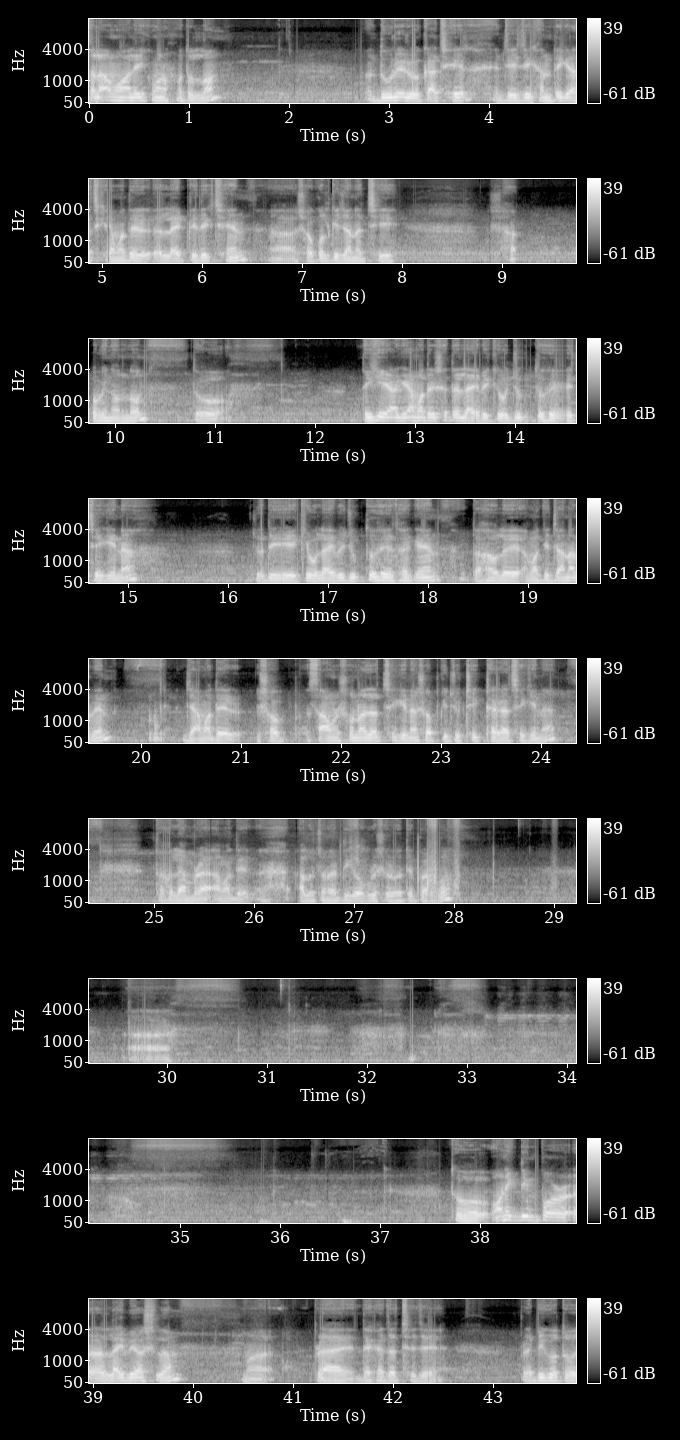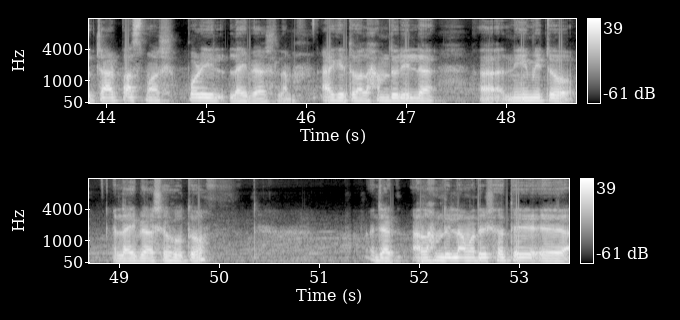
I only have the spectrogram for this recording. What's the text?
আসসালামু আলাইকুম রহমতুল্লাহ। দূরের ও কাছের যে যেখান থেকে আজকে আমাদের লাইভটি দেখছেন সকলকে জানাচ্ছি অভিনন্দন। তো দেখি আগে আমাদের সাথে লাইভে কেউ যুক্ত হয়েছে কি না যদি কেউ লাইভে যুক্ত হয়ে থাকেন, তাহলে আমাকে জানাবেন যে আমাদের সব সাউন্ড শোনা যাচ্ছে কি না সব কিছু ঠিকঠাক আছে কি না তাহলে আমরা আমাদের আলোচনার দিকে অগ্রসর হতে পারব। তো অনেক দিন পর লাইভে আসলাম। প্রায় দেখা যাচ্ছে যে, প্রায় বিগত চার, পাঁচ মাস পরেই লাইভে আসলাম। আগে তো আলহামদুলিল্লাহ নিয়মিত লাইভে আসা হতো। যাক, আলহামদুলিল্লাহ আমাদের সাথে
